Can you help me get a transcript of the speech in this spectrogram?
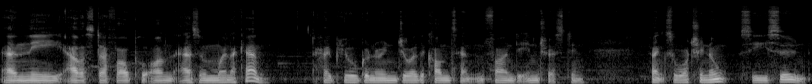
And the other stuff I'll put on as and when I can hope you're going to enjoy the content and find it interesting. Thanks for watching all. See you soon.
